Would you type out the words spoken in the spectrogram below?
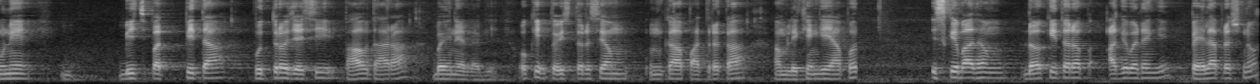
उन्हें बीच पिता, पुत्र जैसी भावधारा बहने लगी। ओके तो इस तरह से हम उनका पात्र का हम लिखेंगे यहाँ पर। इसके बाद हम ड की तरफ़ आगे बढ़ेंगे। पहला प्रश्न,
